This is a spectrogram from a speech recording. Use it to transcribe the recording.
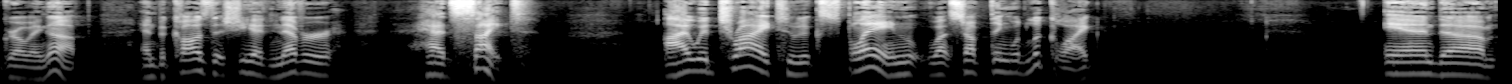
growing up. And because that she had never had sight, I would try to explain what something would look like. And um,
